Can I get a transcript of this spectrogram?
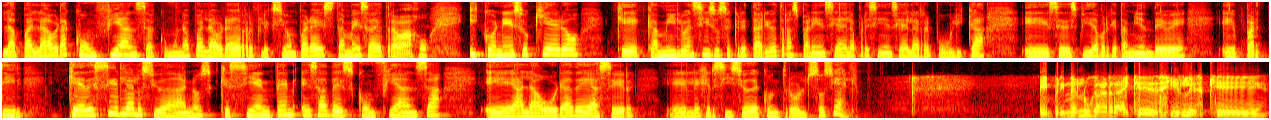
la palabra confianza como una palabra de reflexión para esta mesa de trabajo. Y con eso quiero que Camilo Enciso, secretario de Transparencia de la Presidencia de la República, eh, se despida porque también debe eh, partir. ¿Qué decirle a los ciudadanos que sienten esa desconfianza eh, a la hora de hacer el ejercicio de control social? En primer lugar, hay que decirles que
